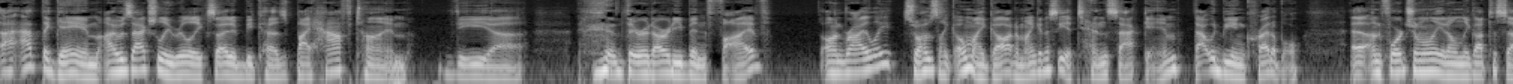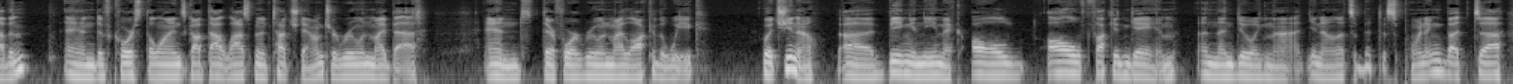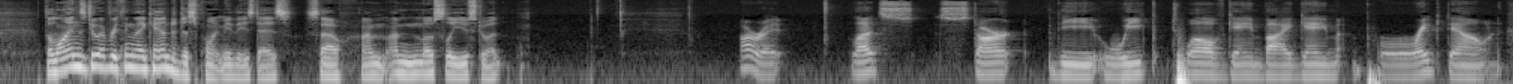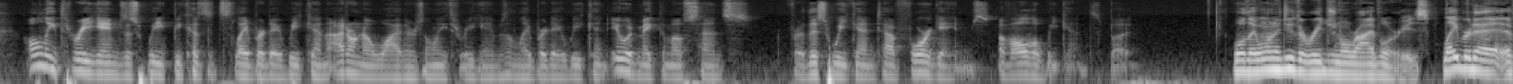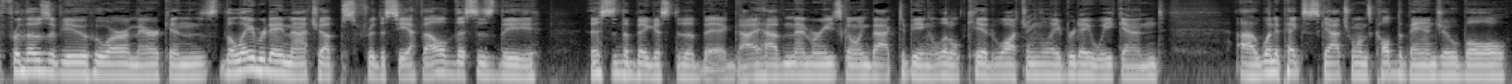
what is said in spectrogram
at the game, I was actually really excited because by halftime, the uh, there had already been five on Reilly. So I was like, "Oh my god, am I going to see a ten sack game? That would be incredible." Uh, unfortunately, it only got to seven, and of course, the Lions got that last minute touchdown to ruin my bet, and therefore ruin my lock of the week. Which you know, uh, being anemic all all fucking game and then doing that, you know, that's a bit disappointing. But uh, the Lions do everything they can to disappoint me these days, so I'm I'm mostly used to it. All right, let's start the week 12 game by game breakdown. Only three games this week because it's Labor Day weekend. I don't know why there's only three games on Labor Day weekend. It would make the most sense for this weekend to have four games of all the weekends, but Well, they want to do the regional rivalries. Labor Day, for those of you who are Americans, the Labor Day matchups for the CFL, this is the this is the biggest of the big. I have memories going back to being a little kid watching Labor Day weekend. Uh, Winnipeg, Saskatchewan's called the Banjo Bowl.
